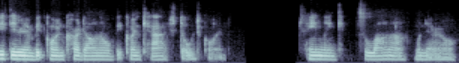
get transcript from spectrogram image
Ethereum, Bitcoin, Cardano, Bitcoin Cash, Dogecoin, Chainlink, Solana, Monero,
